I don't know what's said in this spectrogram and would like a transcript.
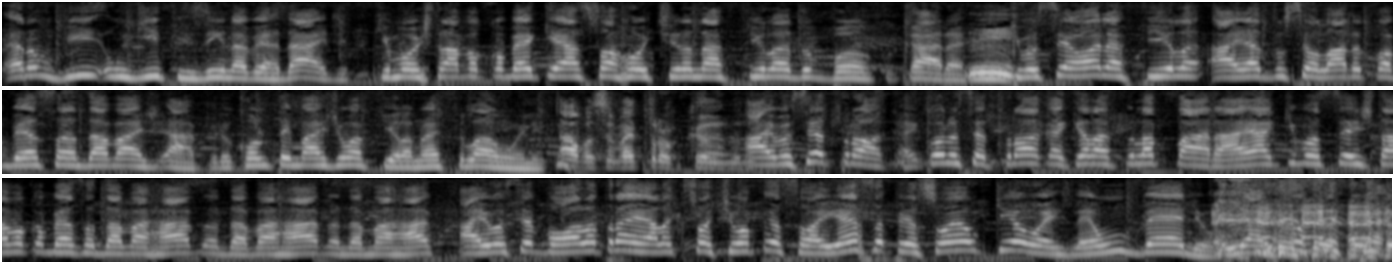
Era um, vi, um gifzinho, na verdade, que mostrava como é que é a sua rotina na fila do banco, cara. Hum. Que você olha a fila, aí a do seu lado começa a andar mais rápido. Quando tem mais de uma fila, não é fila única. Ah, você vai trocando. né? Aí você troca. Aí quando você troca, aquela fila para. Aí a que você estava começa a andar mais rápido, andar mais rápido, andar mais rápido. Aí você bola pra ela que só tinha uma pessoa. E essa pessoa é o que, Wesley? É um velho. E aí você fica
